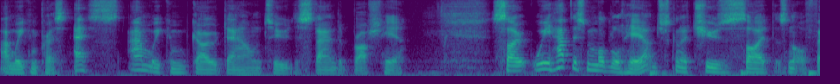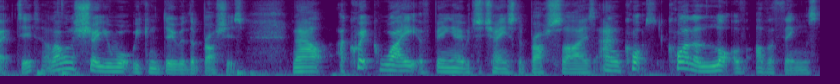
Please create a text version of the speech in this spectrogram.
And we can press S and we can go down to the standard brush here. So we have this model here. I'm just going to choose a side that's not affected and I want to show you what we can do with the brushes. Now a quick way of being able to change the brush size and quite, quite a lot of other things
